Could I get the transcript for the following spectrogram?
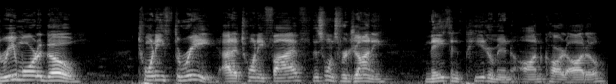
Three more to go. 23 out of 25. This one's for Johnny. Nathan Peterman on card auto.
